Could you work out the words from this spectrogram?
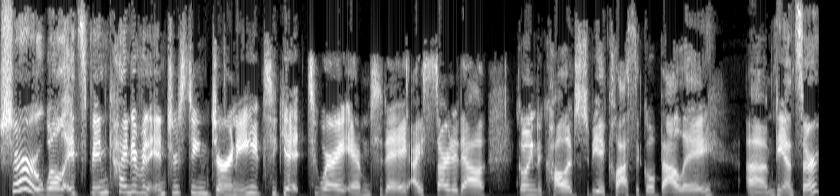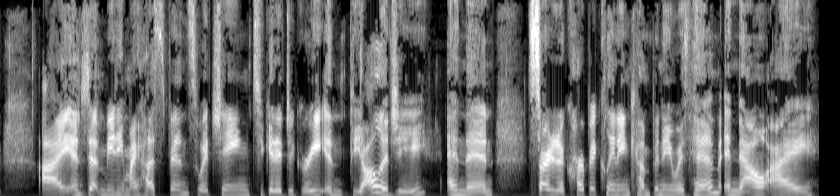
Sure. Well, it's been kind of an interesting journey to get to where I am today. I started out going to college to be a classical ballet um, dancer. I ended up meeting my husband, switching to get a degree in theology, and then started a carpet cleaning company with him. And now I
